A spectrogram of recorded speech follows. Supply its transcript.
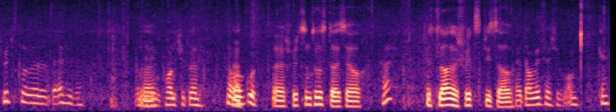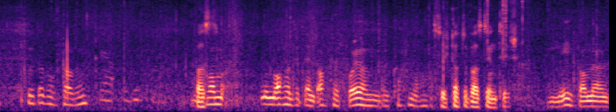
Schwitzt aber der Teufel da. Unter Ja. dem Poncho drin. Aber Ja. gut. Ja, schwitzen tust du, ist ja auch. Hä? Ist klar, du schwitzt wie Sau. Ja, da ist ja schon warm. Gell? So, da Buchstaben. Passt. Wir wir machen uns jetzt ein Dach fürs Feuer und wir kochen machen. Achso, ich dachte, du baust dir einen Tisch. Nee, ich baue mir ein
